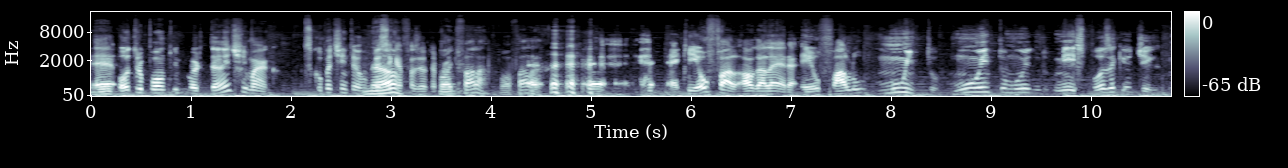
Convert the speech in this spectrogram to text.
É, outro ponto importante, Marco, desculpa te interromper, Não, você quer fazer outra Pode falar, pode falar. É que eu falo, ó galera, eu falo muito, muito, muito. Minha esposa que eu digo.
